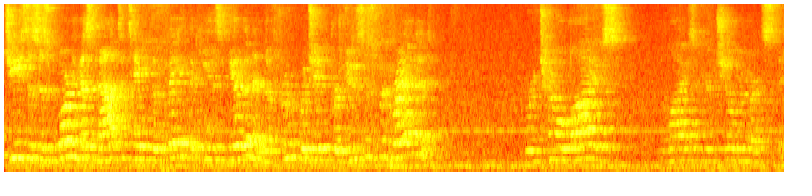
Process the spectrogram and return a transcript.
Jesus is warning us not to take the faith that He has given and the fruit which it produces for granted. For eternal lives, the lives of your children are at stake.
